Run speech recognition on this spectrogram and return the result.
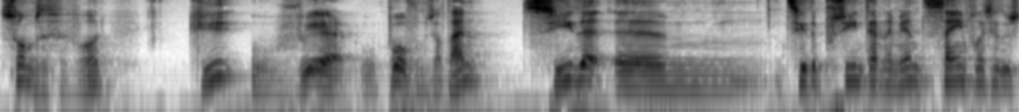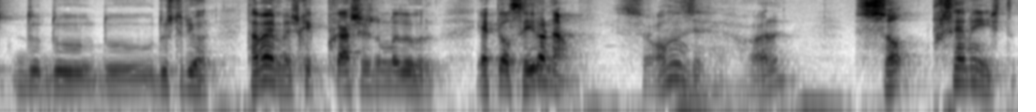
somos a favor que o ver o povo venezuelano decida, um, decida por si internamente sem influência do, do, do, do exterior. Está bem, mas o que é que achas do Maduro? É para ele sair ou não? Somos agora. Só, percebem isto?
